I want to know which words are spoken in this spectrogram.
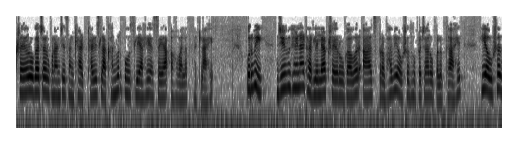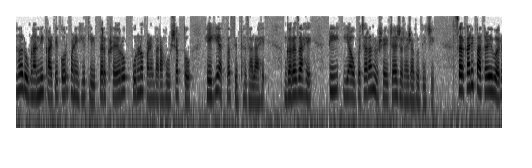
क्षयरोगाच्या रुग्णांची संख्या अठ्ठावीस लाखांवर पोहोचली आहे असं या अहवालात म्हटलं आहे. पूर्वी जीवघेण्या ठरलेल्या क्षयरोगावर आज प्रभावी औषधोपचार उपलब्ध आहेत. ही औषधं रुग्णांनी काटेकोरपणे घेतली तर क्षयरोग पूर्णपणे बरा होऊ शकतो हेही आता सिद्ध झालं आहे. गरज आहे ती या उपचारांविषयीच्या जनजागृतीची. सरकारी पातळीवर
